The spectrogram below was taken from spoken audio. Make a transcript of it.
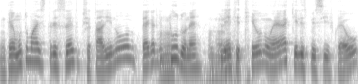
Então é muito mais estressante, porque você tá ali no. pega de Uhum. tudo, né? O Uhum. cliente teu não é aquele específico, é o,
